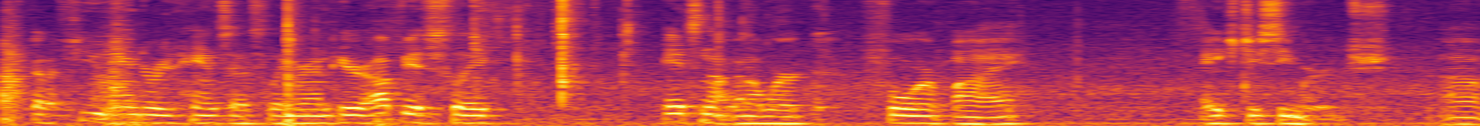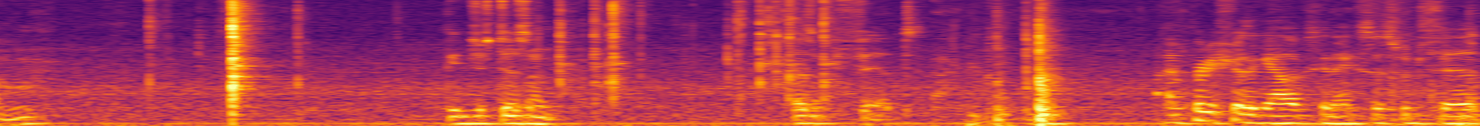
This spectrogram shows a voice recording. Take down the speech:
I've got a few Android handsets laying around here. Obviously, it's not going to work for my HTC Merge. Um, it just doesn't doesn't fit. I'm pretty sure the Galaxy Nexus would fit,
